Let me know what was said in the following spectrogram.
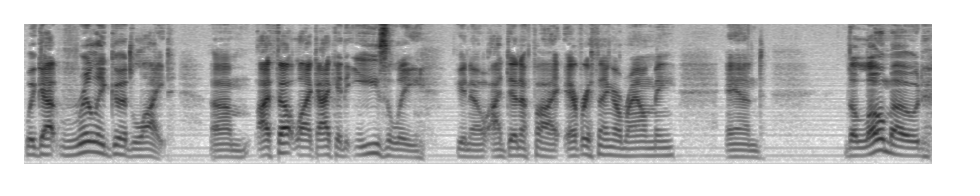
we got really good light. Um, I felt like I could easily you know identify everything around me, and the low mode,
